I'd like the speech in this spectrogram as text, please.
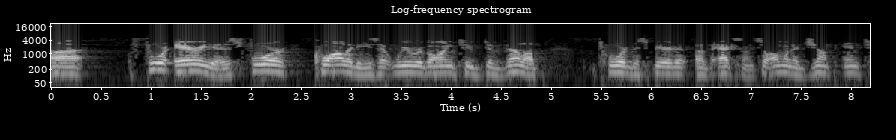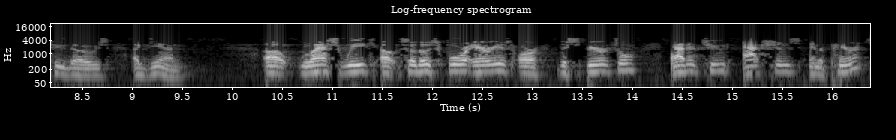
uh, four areas, four qualities that we were going to develop toward the spirit of excellence. So I want to jump into those again. Uh, last week, uh, so those four areas are the spiritual, attitude, actions, and appearance.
